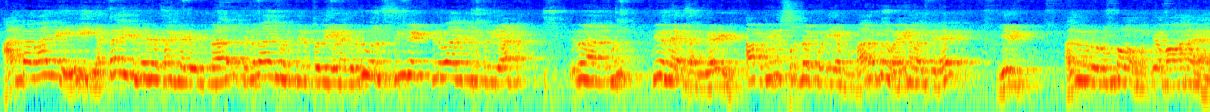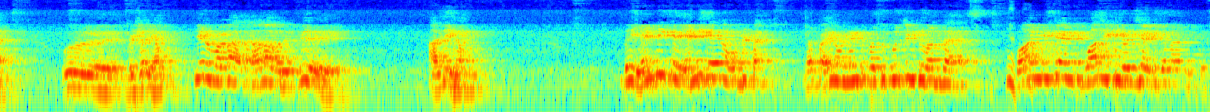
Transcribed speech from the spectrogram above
அந்த மாதிரி எத்தனை திவதேசங்கள் இருந்தாலும் திருநாங்கூர் திருப்பதி எனங்கிறது ஒரு சிங்கிள் திருவாரி திருப்பதி ஆட்டம். திருநாங்கூர் திவதேசங்கள் அப்படின்னு சொல்லக்கூடிய மரபு வைணவத்திலே இருக்கு. அது ஒரு ரொம்ப முக்கியமான ஒரு விஷயம். ஈடுபாடு அதனால அவருக்கு அதிகம். இந்த எண்ணிக்கை எண்ணிக்கையை நான் விட்டுட்டேன். நான் பையன் ஒன்று பத்து குறிச்சுக்கிட்டு வந்தேன். குவான்டிட்டி அண்ட் குவாலிட்டி வச்சு அடிக்கலாம்னு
